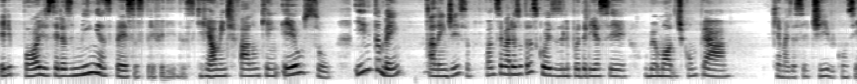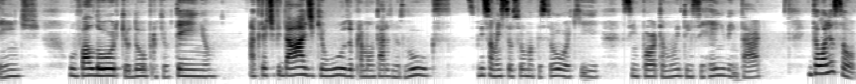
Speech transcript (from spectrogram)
ele pode ser as minhas peças preferidas, que realmente falam quem eu sou. E também Além disso, pode ser várias outras coisas. Ele poderia ser o meu modo de comprar, que é mais assertivo e consciente, o valor que eu dou para o que eu tenho, a criatividade que eu uso para montar os meus looks, principalmente se eu sou uma pessoa que se importa muito em se reinventar. Então, olha só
